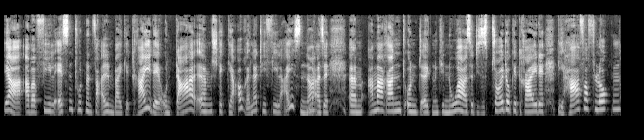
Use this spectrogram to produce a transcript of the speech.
Ja, aber viel essen tut man vor allem bei Getreide und da ähm, steckt ja auch relativ viel Eisen. Ne? Ja. Also ähm, Amaranth und äh, Quinoa, also dieses Pseudogetreide, die Haferflocken,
